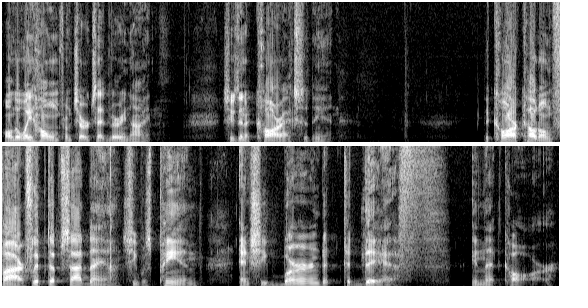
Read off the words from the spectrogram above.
on the way home from church that very night. She was in a car accident. The car caught on fire, flipped upside down. She was pinned and she burned to death in that car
